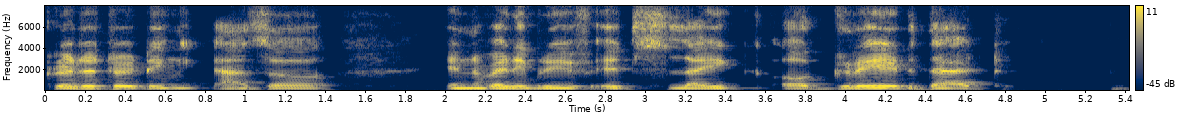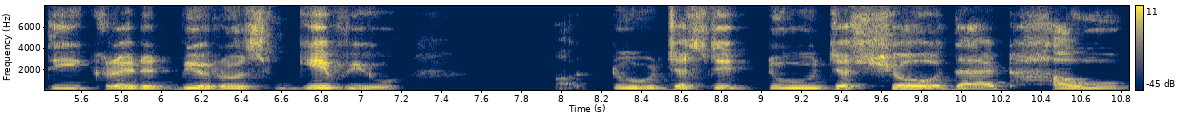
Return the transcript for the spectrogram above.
Credit rating, as a in a very brief, it's like a grade that the credit bureaus give you uh, to just to just show that how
